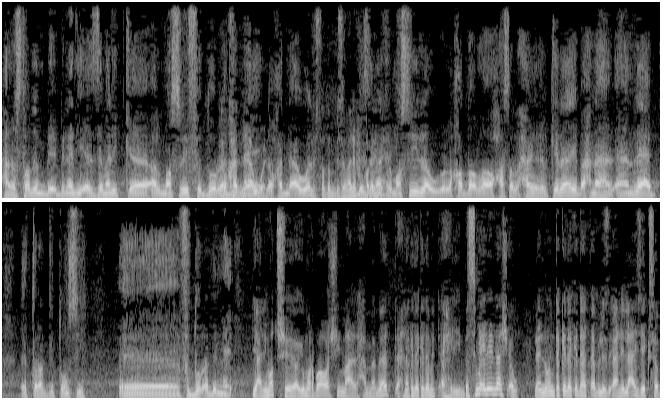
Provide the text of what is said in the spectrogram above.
هنصطدم بنادي الزمالك المصري في الدور لو خدنا. أول. لو خدنا أول نصطدم بالزمالك بالزمالك. المصري لو لا قدر الله حصل حاجة غير كده يبقى إحنا هن- هنلاعب الترجي التونسي في الدور قبل النهائي يعني ماتش يوم 24 مع الحمامات إحنا كده كده متأهلين بس ما قلقناش قوي لأنه أنت كده كده هتقابل يعني اللي عايز يكسب.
